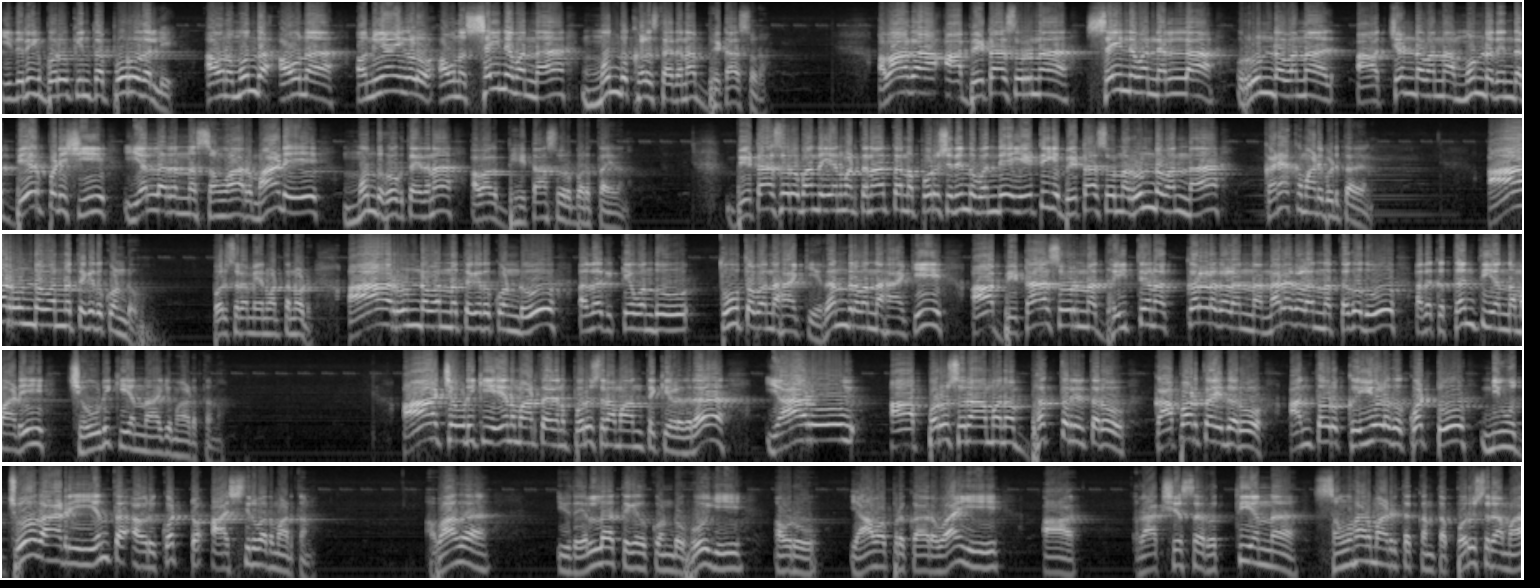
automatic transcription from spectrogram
ಇದರಿಗೆ ಬರೋಕ್ಕಿಂತ ಪೂರ್ವದಲ್ಲಿ ಅವನ ಮುಂದೆ ಅವನ ಅನುಯಾಯಿಗಳು, ಅವನ ಸೈನ್ಯವನ್ನ ಮುಂದೆ ಕಳಿಸ್ತಾ ಇದ್ದಾನ ಬೇಟಾಸುರ. ಅವಾಗ ಆ ಬೇಟಾಸುರನ ಸೈನ್ಯವನ್ನೆಲ್ಲ ರುಂಡವನ್ನ, ಆ ಚಂಡವನ್ನ ಮುಂಡದಿಂದ ಬೇರ್ಪಡಿಸಿ ಎಲ್ಲರನ್ನ ಸಂಹಾರ ಮಾಡಿ ಮುಂದೆ ಹೋಗ್ತಾ ಇದ್ದಾನ. ಅವಾಗ ಬೇಟಾಸುರ ಬರ್ತಾ ಇದ್ದಾನ. ಬೇಟಾಸುರ ಬಂದು ಏನು ಮಾಡ್ತಾನ? ತನ್ನ ಪುರುಷದಿಂದ ಒಂದೇ ಏಟಿಗೆ ಬೇಟಾಸುರನ ರುಂಡವನ್ನ ಕಡ್ಯಾಕ ಮಾಡಿ ಬಿಡ್ತಾ ಇದ್ದಾನೆ ಆ ರುಂಡವನ್ನು ತೆಗೆದುಕೊಂಡು, ಪರಶುರಾಮ ಏನು ಮಾಡ್ತಾನೆ ನೋಡ್ರಿ ಆ ರುಂಡವನ್ನು ತೆಗೆದುಕೊಂಡು ಅದಕ್ಕೆ ಒಂದು ತೂತವನ್ನು ಹಾಕಿ, ರಂಧ್ರವನ್ನು ಹಾಕಿ, ಆ ಬಿಟಾಸುರನ ದೈತ್ಯನ ಕರಳುಗಳನ್ನು, ನರಗಳನ್ನು ತೆಗೆದು ಅದಕ್ಕೆ ತಂತಿಯನ್ನ ಮಾಡಿ ಚೌಡಿಕೆಯನ್ನಾಗಿ ಮಾಡ್ತಾನೆ. ಆ ಚೌಡಿಕೆ ಏನು ಮಾಡ್ತಾ ಇದ್ದಾನೆ? ಪರಶುರಾಮ ಅಂತ ಕೇಳಿದ್ರೆ, ಯಾರು ಆ ಪರಶುರಾಮನ ಭಕ್ತರಿರ್ತಾರೋ, ಕಾಪಾಡ್ತಾ ಇದ್ದಾರೋ, ಅಂಥವ್ರ ಕೈಯೊಳಗೆ ಕೊಟ್ಟು, ನೀವು ಜೋಗಾಡ್ರಿ ಅಂತ ಅವ್ರಿಗೆ ಕೊಟ್ಟು ಆಶೀರ್ವಾದ ಮಾಡ್ತಾನೆ. ಅವಾಗ ಇದೆಲ್ಲ ತೆಗೆದುಕೊಂಡು ಹೋಗಿ ಅವರು ಯಾವ ಪ್ರಕಾರವಾಗಿ ಆ ರಾಕ್ಷಸ ವೃತ್ತಿಯನ್ನು ಸಂಹಾರ ಮಾಡಿರ್ತಕ್ಕಂಥ ಪರಶುರಾಮ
